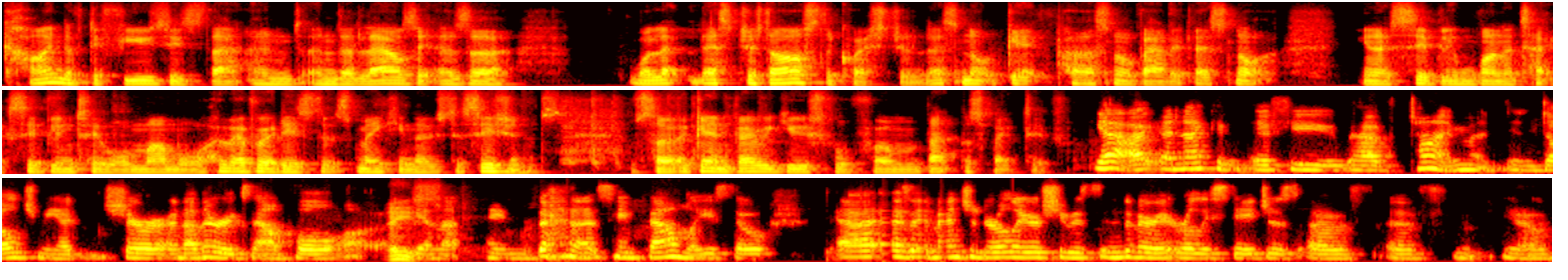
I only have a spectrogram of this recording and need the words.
kind of diffuses that and and allows it as a well let, let's just ask the question. Let's not get personal about it. Let's not you know sibling one attack sibling two or mum or whoever it is that's making those decisions. So again very useful from that perspective. Yeah I, and i can if you have time indulge me i'd share another example uh, Please. again that same that same family. So uh, as i mentioned earlier she was in the very early stages of of you know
